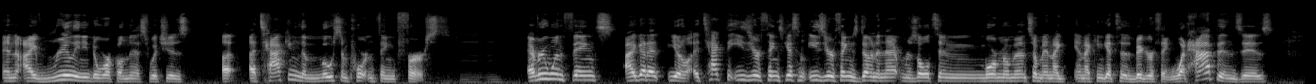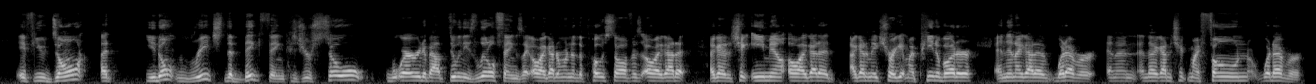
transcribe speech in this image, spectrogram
and I really need to work on this, which is uh, attacking the most important thing first everyone thinks I gotta, you know, attack the easier things, get some easier things done, and that results in more momentum, and I and I can get to the bigger thing. What happens is if you don't uh, you don't reach the big thing because you're so worried about doing these little things like oh I got to run to the post office, oh I gotta I gotta check email, oh I gotta I gotta make sure I get my peanut butter, and then I gotta whatever, and then and then I gotta check my phone, whatever.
